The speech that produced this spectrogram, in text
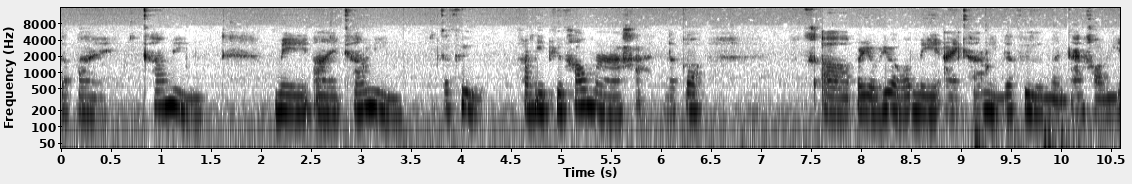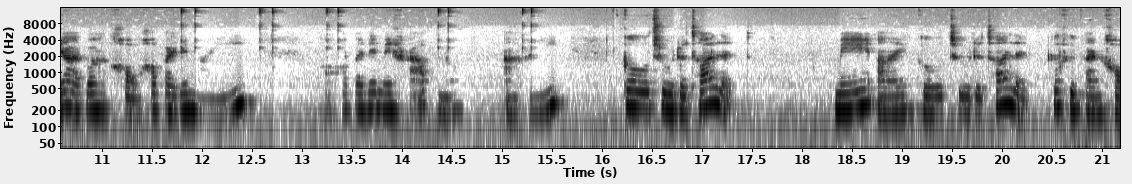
ต่อไป come in may I come in ก็คือ come in คือเข้ามาค่ะ แล้วก็ประโยคที่บอกว่า may I come in ก็คือเหมือนการขออนุญาตว่าขอเข้าไปได้ไหม ขอเข้าไปได้ไหมครับเนาะอะอันนี้ go to the toilet may I go to the toilet ก็คือการขอ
